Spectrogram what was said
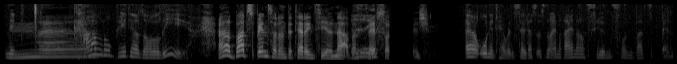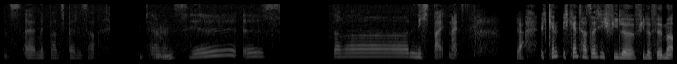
Mit Mm, äh, Carlo Petersolli. Ah, Bud Spencer und der Terence Hill, na, aber Richtig. selbstverständlich. Äh, ohne Terence Hill. Das ist nur ein reiner Film von Bud Spence, äh, mit Bud Spencer. Terence Hill ist da nicht bei. Nein. Ja, ich kenne ich kenn tatsächlich viele, viele Filme,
